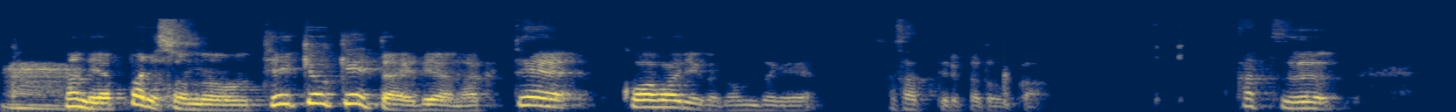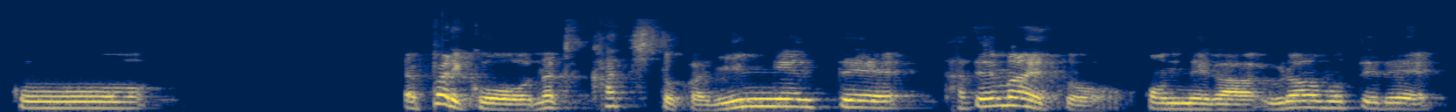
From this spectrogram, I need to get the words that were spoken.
うん。なんでやっぱりその提供形態ではなくて、コアバリューがどんだけ刺さってるかどうか。かつ、こう、やっぱりこう、なんか価値とか人間って建前と本音が裏表で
